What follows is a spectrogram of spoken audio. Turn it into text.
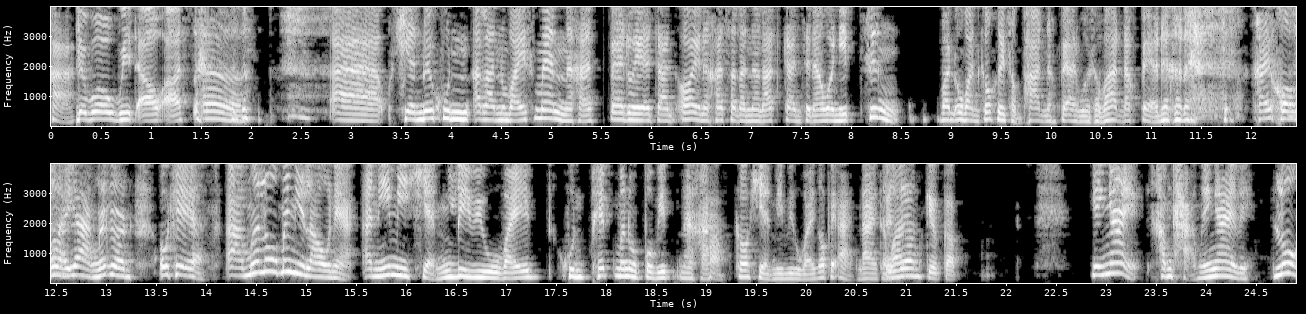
ค่ะ The World Without Us เอออ่า เขียนโดยคุณอลันไวส์แมนนะคะ แปลโดยอาจารย์อ้อยนะคะสรันรัตน์การจนาวนิชซึ่ง วันโอวันก็เคยสัมภาษณ์นะไปอ่านบทสัมภาษณ์นักแปลด้วยก็ได้ขายของหลายอย่างเหลือเกิน โอเคอ่าเมื่อโลกไม่มีเราเนี่ย อันนี้มีเขียนรีวิวไว้คุณเพชรมนุปวิทย์นะคะค่ะก็เขียนรีวิวไว้ก็ไปอ่านได้แต่เป็นว่าเรื่องเกี่ยวกับ ง่ายๆคำถามง่าย ๆ เลย โลก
